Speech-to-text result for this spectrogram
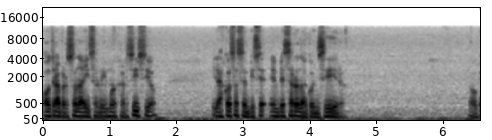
otra persona hizo el mismo ejercicio y las cosas empezaron a coincidir. ¿Ok?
